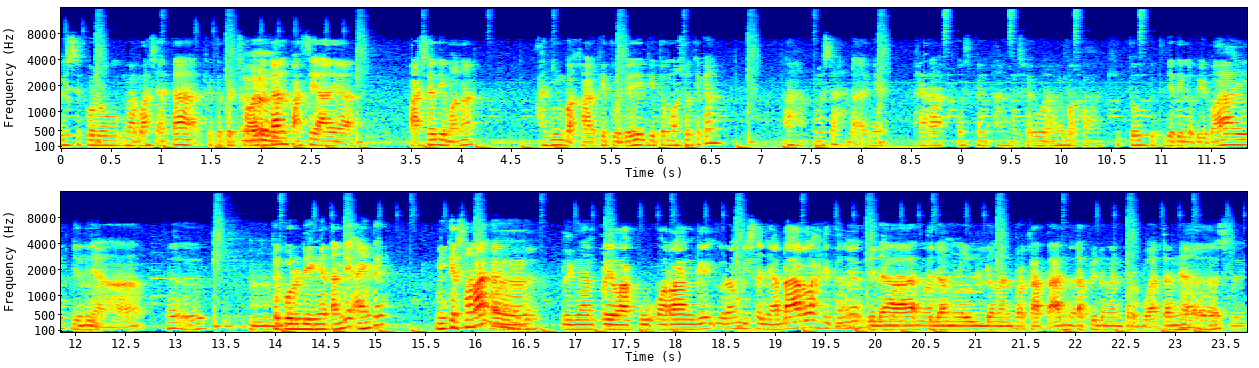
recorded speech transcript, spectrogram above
geus kudu ngabahas eta gitu kecuali kan pasti aya fase di mana anjing bakal gitu deh gitu. Maksudnya kan ah geus ah da aing ge era geus kan ah geus we urangnya bakal gitu gitu jadi lebih baik jadi ya. Heeh. Hmm. teu kudu diingetan ge aing teh mikir sorangan gitu. dengan perilaku orang ge orang bisa nyadar lah gitunya tidak Gimana? tidak melulu dengan perkataan tapi dengan perbuatannya. Heeh. asli.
